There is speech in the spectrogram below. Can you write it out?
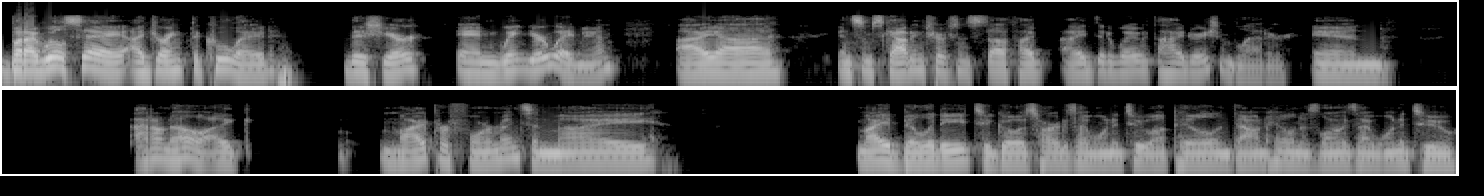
but I will say, I drank the Kool Aid this year and went your way, man. I, uh, and some scouting trips and stuff, I I did away with the hydration bladder, and I don't know, like my performance and my my ability to go as hard as I wanted to uphill and downhill and as long as I wanted to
